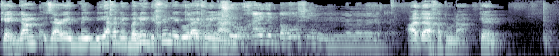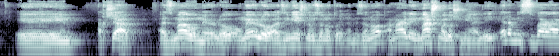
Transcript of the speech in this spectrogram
כן, גם זה הרי ביחד עם בנים דכרין לי ואולי מנין. כשהוא חי זה ברור שהוא מממן אותם. עד החתונה, כן. אה, עכשיו, אז מה הוא אומר לו? אומר לו, אז אם יש לו מזונות או אין לו מזונות, אמר לי, משמע לא שמיע לי, אלא מסברה.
